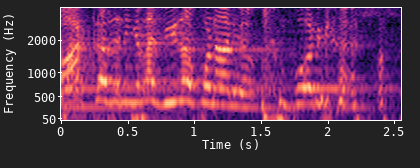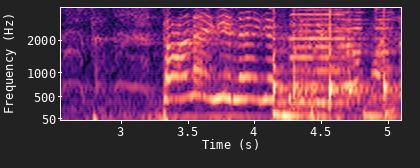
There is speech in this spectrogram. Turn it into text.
பார்க்காத நீங்க எல்லாம் வீணா போனாலும் போடுங்க. காலையில எந்திரிக்க பண்ண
